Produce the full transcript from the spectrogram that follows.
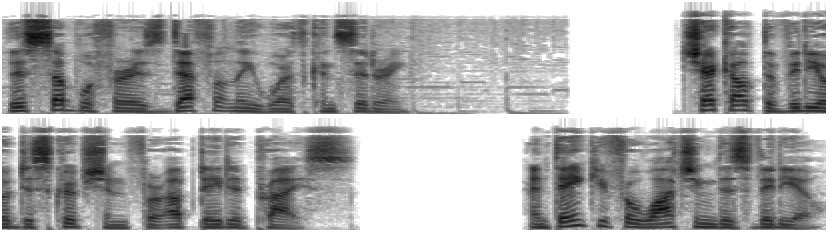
this subwoofer is definitely worth considering. Check out the video description for updated price. And thank you for watching this video.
